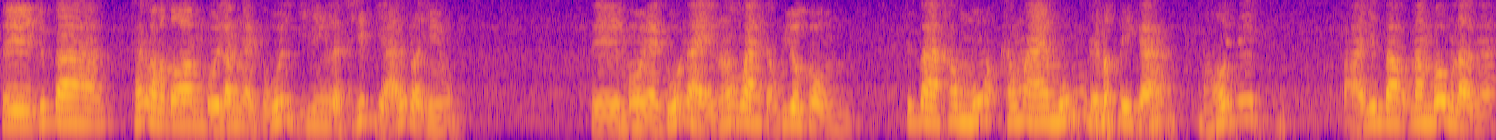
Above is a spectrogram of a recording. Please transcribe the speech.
thì chúng ta, tháng Ramadan 15 ngày cuối, dĩ nhiên là sẽ giúp giải rất là nhiều. Thì 10 ngày cuối này nó quan trọng vô cùng. Chúng ta không muốn, không ai muốn để mất đi cả. Mà hối tiếc, tại chúng ta một năm có một lần à.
